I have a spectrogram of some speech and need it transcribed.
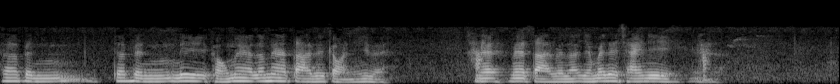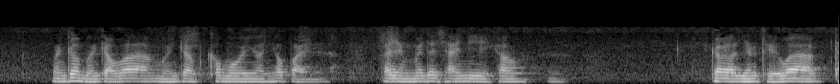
ถ้าเป็นถ้าเป็นหนี้ของแม่แล้วแม่ตายไปก่อนนี้เลย แม่แม่ตายไปแล้ว ยังไม่ได้ใช้หนี้มันก็เหมือนกับว่าเหมือนกับขโมยเงินเข้าไปนะถ้ายังไม่ได้ใช้หนี้เขาก็ยังถือว่าท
